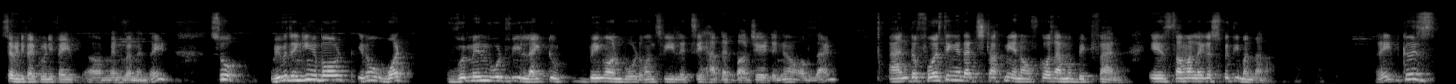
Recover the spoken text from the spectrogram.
75 25 uh, men, women, right? So we were thinking about, you know, what women would we like to bring on board once we, let's say, have that budget and you know, all that and the first thing that struck me, and of course I'm a big fan, is someone like a Smriti Mandhana, right? Because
